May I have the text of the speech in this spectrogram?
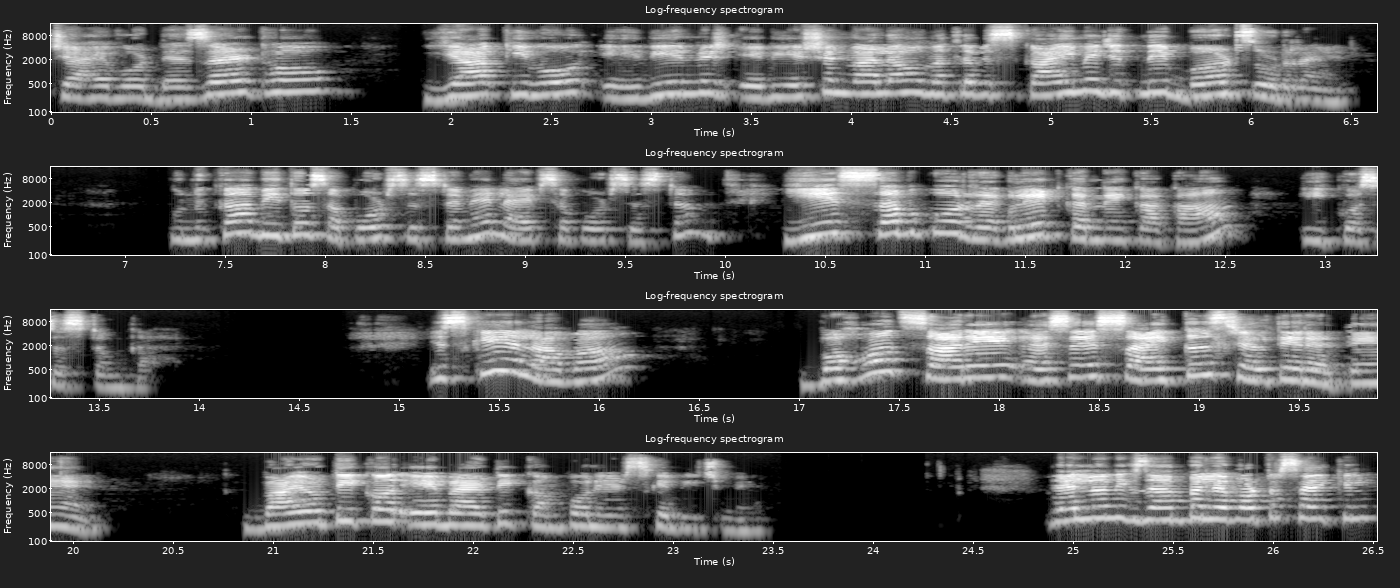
चाहे वो डेजर्ट हो, या कि वो एवियन एविएशन वाला हो मतलब स्काई में जितने बर्ड्स उड़ रहे हैं, उनका भी तो सपोर्ट सिस्टम है लाइफ सपोर्ट सिस्टम ये सबको रेगुलेट करने का काम इकोसिस्टम का है। इसके अलावा बहुत सारे ऐसे साइकिल्स चलते रहते हैं। बायोटिक और एबायोटिक कंपोनेंट्स के बीच में वेल नोन एग्ज़ाम्पल है वाटर साइकिल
